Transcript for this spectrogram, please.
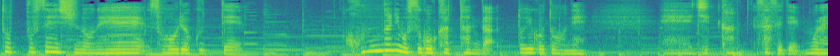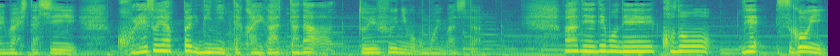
トップ選手のね総力ってこんなにもすごかったんだということをね、えー、実感させてもらいましたしこれぞやっぱり見に行った甲斐があったなというふうにも思いました。まあねでもねこのねすごい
